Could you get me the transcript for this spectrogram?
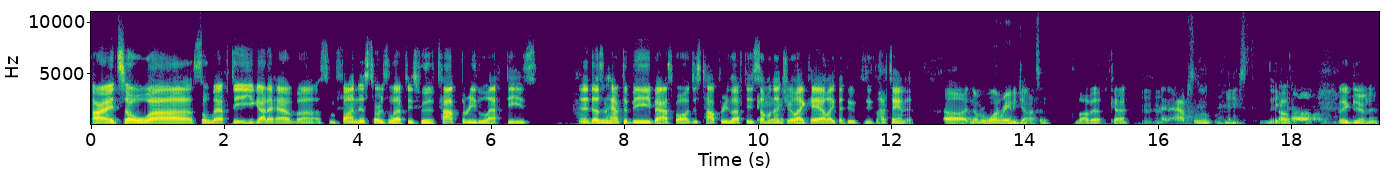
all right, so uh, so lefty, you got to have uh, some fondness towards lefties. Who the top three lefties? And it doesn't have to be basketball, just top three lefties. Someone that you're like, hey, I like that dude because he's left-handed. Uh, number one, Randy Johnson, Love it. Okay. Mhm. an absolute beast. Yep. Um, Big unit.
